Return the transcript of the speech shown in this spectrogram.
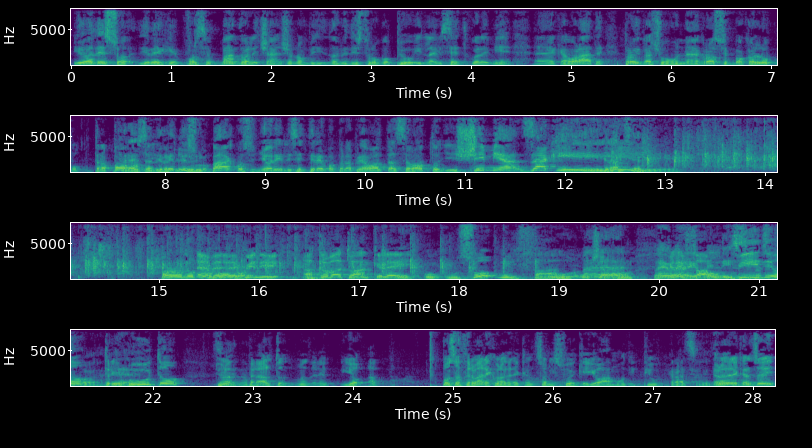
Io adesso direi che forse bando alle ciance, non vi, non vi distruggo più il live set con le mie eh, cavolate, però vi faccio un grosso in bocca al lupo. Tra poco Grazie, salirete sul palco, signori, li sentiremo per la prima volta al salotto gli Scimmia Zaki. Grazie. Allora, Eh beh, quindi ha trovato anche lei un, un suo un fan Uh, cioè, è- un- che le fa un video cosa. tributo di una- Sì, no. peraltro una delle, io ah, posso affermare che è una delle canzoni sue che io amo di più Grazie, è una delle canzoni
